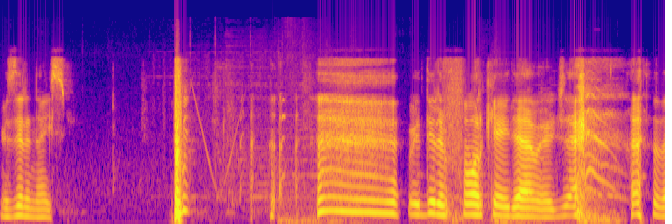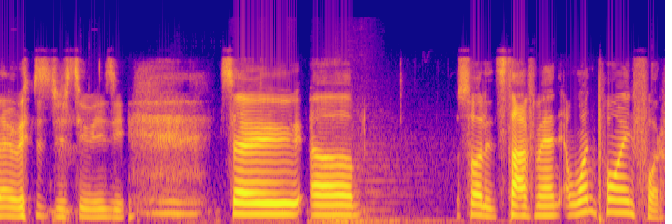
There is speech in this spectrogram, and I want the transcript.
Is it a nice? we did a 4k damage. that was just too easy. So, um, solid stuff, man. 1.4.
